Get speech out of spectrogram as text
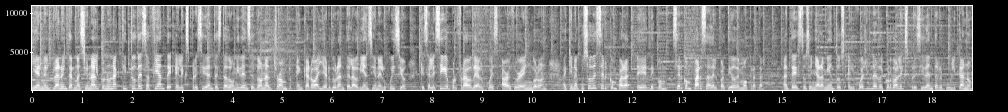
Y en el plano internacional, con una actitud desafiante, el expresidente estadounidense Donald Trump encaró ayer durante la audiencia en el juicio que se le sigue por fraude al juez Arthur Engoron, a quien acusó de ser, eh, de ser comparsa del Partido Demócrata. Ante estos señalamientos, el juez le recordó al expresidente republicano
